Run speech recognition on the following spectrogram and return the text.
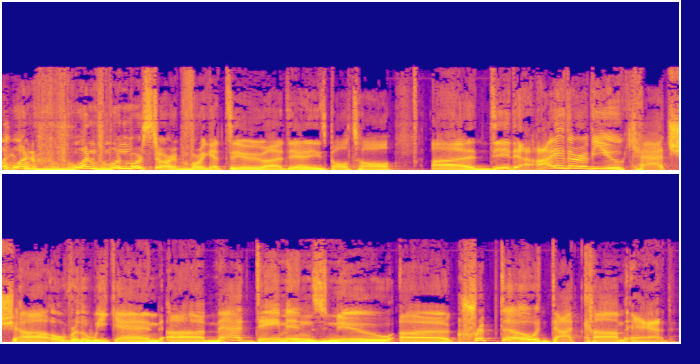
Uh, one, one, one more story before we get to uh, Danny's bolt hole. Uh, did either of you catch uh, over the weekend uh, Matt Damon's new uh, crypto.com ad?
